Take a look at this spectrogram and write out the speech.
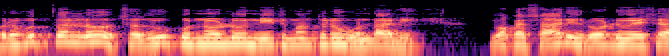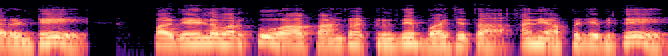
ప్రభుత్వంలో చదువుకున్నోళ్ళు నీతిమంతులు ఉండాలి. ఒకసారి రోడ్డు వేశారంటే పదేళ్ళ వరకు ఆ కాంట్రాక్టర్దే బాధ్యత అని అప్పచెబితే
